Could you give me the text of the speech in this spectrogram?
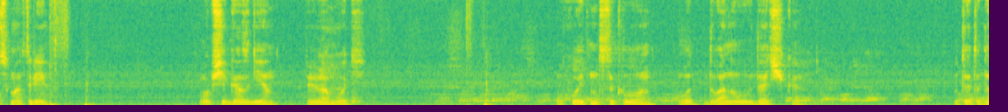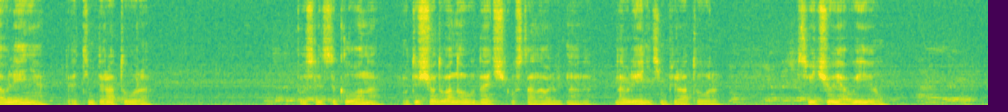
Вот смотри, общий газген при работе уходит на циклон. Вот два новых датчика. Вот это давление, это температура. После циклона вот еще два новых датчика устанавливать надо. Давление, температура. Свечу я вывел.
